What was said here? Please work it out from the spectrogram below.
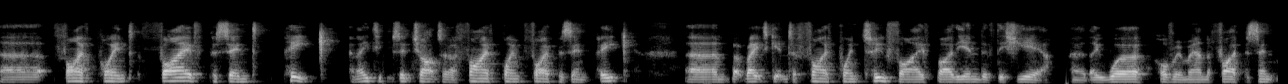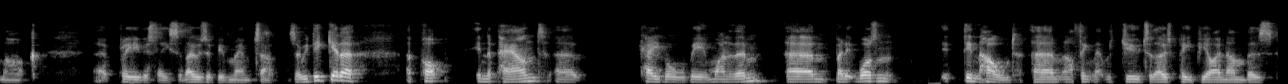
5.5% uh, peak, an 80% chance of a 5.5% peak. Um, but rates getting to 5.25 by the end of this year. Uh, they were hovering around the 5% mark uh, previously, so those have been ramped up. So we did get a, a pop in the pound, uh, cable being one of them, um, but it wasn't, it didn't hold. Um, I think that was due to those PPI numbers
